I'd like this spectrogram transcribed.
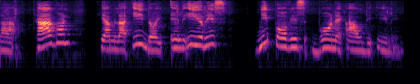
La tagon, ciam la idoi eliris, Mi povis bone audi ilin.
